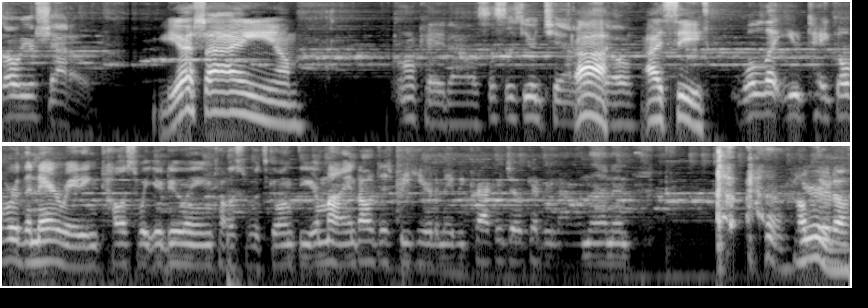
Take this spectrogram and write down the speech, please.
So you're Shadow. Yes, I am. Okay, Dallas, this is your channel, Ah. so I see. we'll let you take over the narrating. Tell us what you're doing. Tell us what's going through your mind. I'll just be here to maybe crack a joke every now and then and help You're to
